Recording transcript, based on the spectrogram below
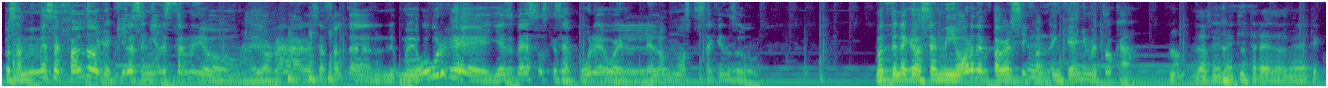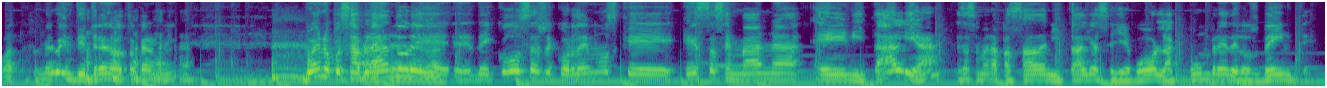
Pues a mí me hace falta porque aquí la señal está medio, medio rara. Me hace falta, me urge y es besos que se apure o el Elon Musk saquen su. Va a tener que hacer mi orden para ver si en qué año me toca, ¿no? 2023, 2024. 2023 me va a tocar a mí. Bueno, pues hablando de, de, cosas, recordemos que, que, esta semana en Italia, esta semana pasada en Italia se llevó la cumbre de los 20.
